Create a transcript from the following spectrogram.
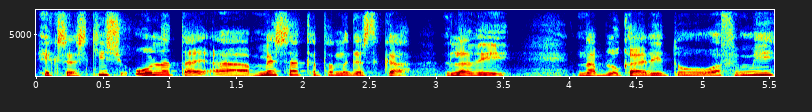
εξασκήσει όλα τα α, μέσα καταναγκαστικά. Δηλαδή, να μπλοκάρει το αφημί,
